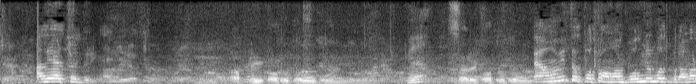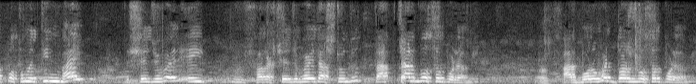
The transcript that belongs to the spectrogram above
চাই। আলিয়া চৌধুরী। আপনি কততম বোন হ্যাঁ? স্যারের কততম? আমি তো প্রথম আমার বন্ধুর মতো আমার প্রথমে তিন ভাই তো সেজু ভাইয়ের এই সেজু ভাই রাষ্ট্রদূত তার চার বছর পরে আমি। আচ্ছা। আর বড় ভাই দশ বছর পরে আমি।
